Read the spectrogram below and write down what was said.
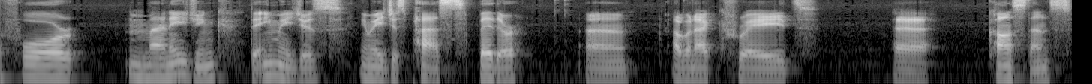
for managing the images images paths better uh, I wanna create a constants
